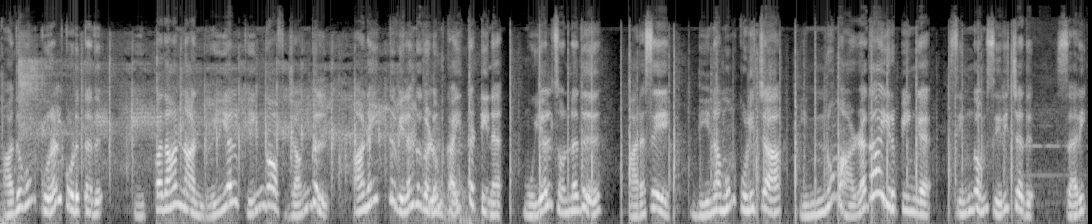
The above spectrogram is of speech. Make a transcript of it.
அதுவும் குரல் கொடுத்தது. இப்பதான் நான் ரியல் கிங் ஆஃப் ஜங்கிள். அனைத்து விலங்குகளும் கைத்தட்டின. முயல் சொன்னது அரசே தினமும் குளிச்சா இன்னும் அழகா இருப்பீங்க. சிங்கம் சிரிச்சது. சரி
